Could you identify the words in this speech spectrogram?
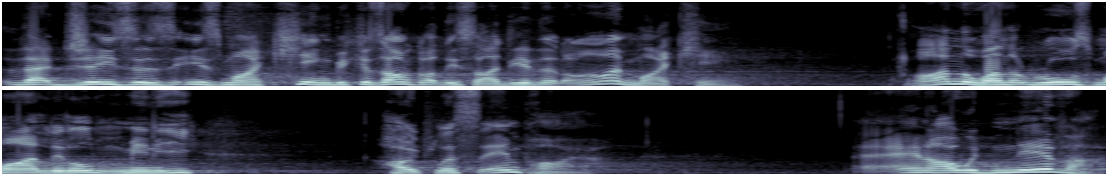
that Jesus is my king because I've got this idea that I'm my king. I'm the one that rules my little mini hopeless empire. And I would never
